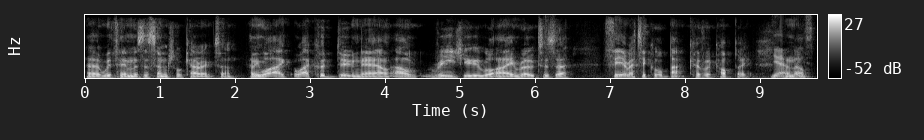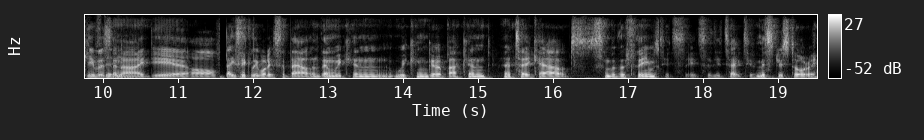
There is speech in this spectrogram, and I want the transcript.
Uh, with him as a central character. I mean, what I what I could do now, I'll read you what I wrote as a theoretical back cover copy. Yeah, and that'll give us do, an yeah. idea of basically what it's about, and then we can we can go back and uh, take out some of the themes. It's it's a detective mystery story,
